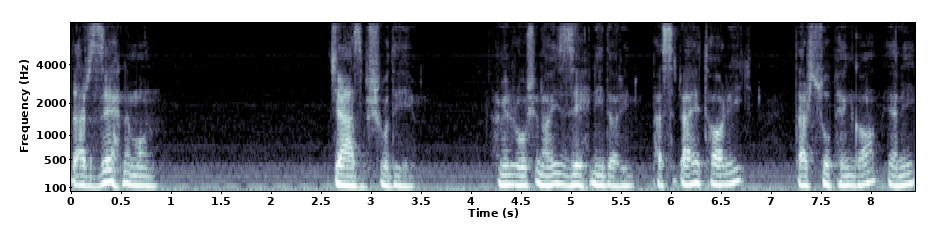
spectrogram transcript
در ذهنمون جذب شدیم. همین روشنایی ذهنی داریم. پس راه تاریک در صبح هنگام یعنی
